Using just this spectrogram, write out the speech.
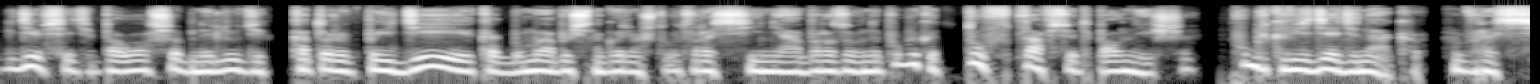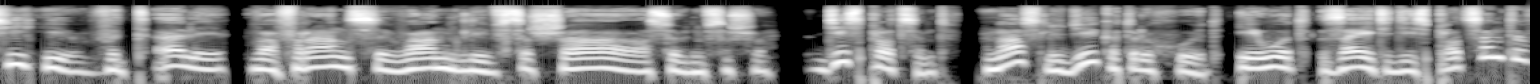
Где все эти волшебные люди, которые, по идее, как бы мы обычно говорим, что вот в России необразованная публика, туфта все это полнейшее. Публика везде одинакова. В России, в Италии, во Франции, в Англии, в США, особенно в США. 10% у нас людей, которые ходят. И вот за эти 10%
